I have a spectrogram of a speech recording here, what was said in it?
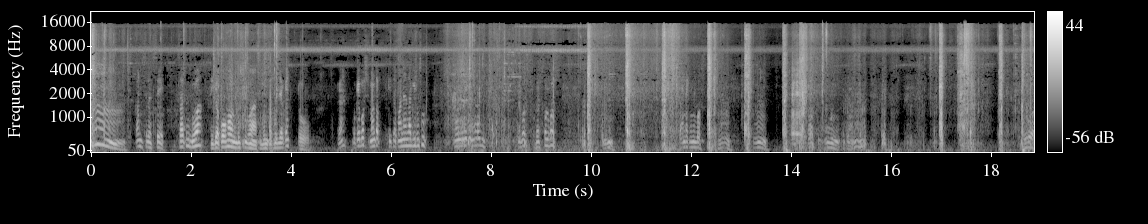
Hmm, kan selesai. Satu, dua, tiga pohon bosku. Nah, sebentar saja kan. Tuh. Kan? Oke bos, mantap. Kita panen lagi bosku. Pohon berikutnya lagi. Bos, gaspol bos. Hmm. Pendek ini bos. Hmm. Hmm. Dua.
